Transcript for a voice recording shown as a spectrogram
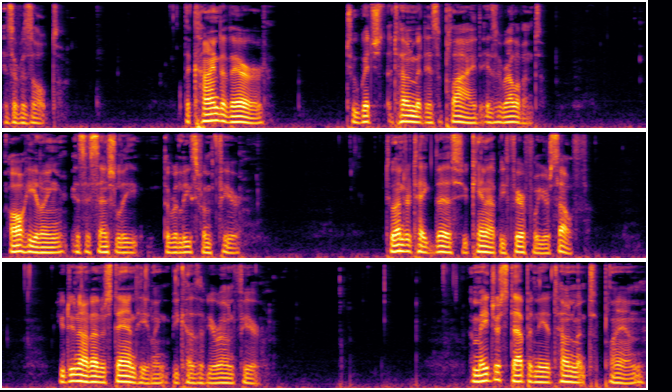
is a result. The kind of error to which atonement is applied is irrelevant. All healing is essentially the release from fear. To undertake this, you cannot be fearful yourself. You do not understand healing because of your own fear. A major step in the atonement plan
